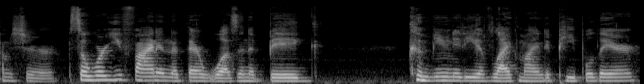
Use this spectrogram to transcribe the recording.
I'm sure. So were you finding that there wasn't a big community of like-minded people there?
